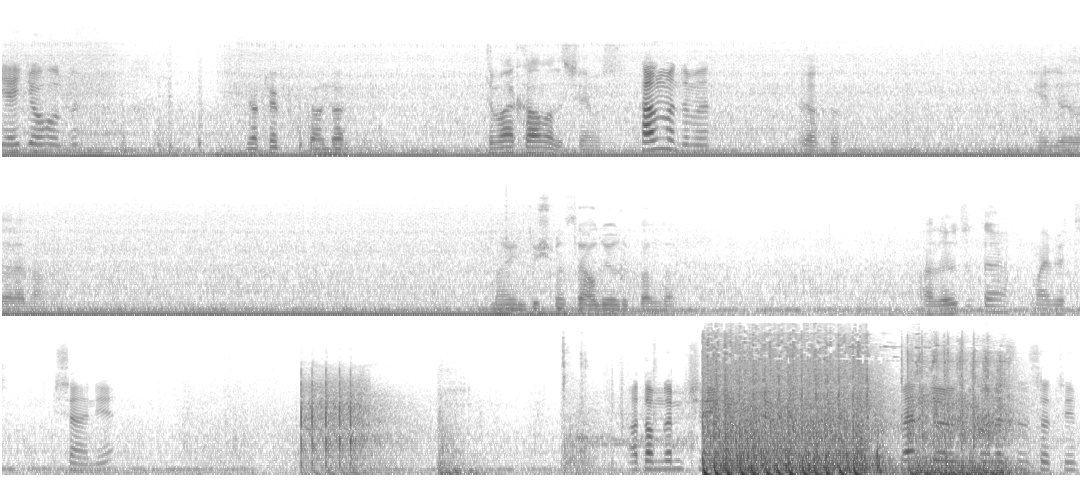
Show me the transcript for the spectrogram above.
YG oldun. Yok yok döndü. İhtimal kalmadı şeyimiz. Kalmadı mı? Yok yok. Geliyorlar adamlar. Nail düşmese alıyorduk valla. Alıyorduk da my bad. Bir saniye. Adamların içine girdim. Ben de öldüm anasını satayım.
